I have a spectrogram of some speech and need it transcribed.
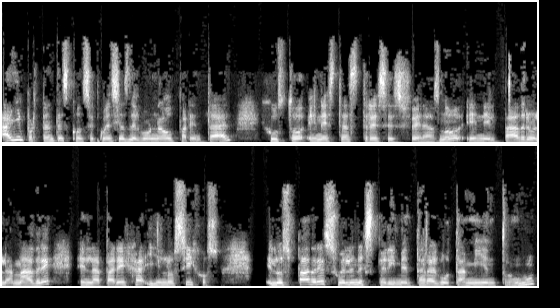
Hay importantes consecuencias del burnout parental justo en estas tres esferas, ¿no? En el padre o la madre, en la pareja y en los hijos. Los padres suelen experimentar agotamiento, ¿no?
